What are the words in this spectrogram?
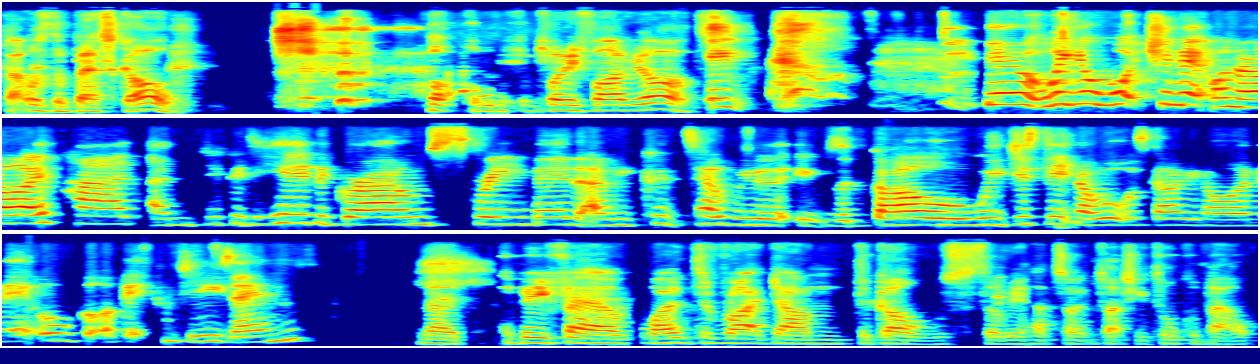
That was the best goal. top corner from twenty five yards. It, yeah, when you're watching it on an iPad and you could hear the ground screaming and we couldn't tell you that it was a goal, we just didn't know what was going on. It all got a bit confusing. No, to be fair, I went to write down the goals so we had something to actually talk about.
